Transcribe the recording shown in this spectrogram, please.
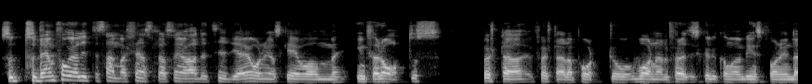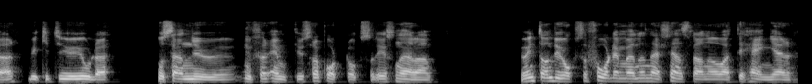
Så, så den får jag lite samma känsla som jag hade tidigare i år när jag skrev om Inferatus första, första rapport och varnade för att det skulle komma en vinstvarning där, vilket det ju gjorde. Och sen nu inför MQs rapport också. Det är sådana här jag vet inte om du också får det med den här känslan av att det hänger,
